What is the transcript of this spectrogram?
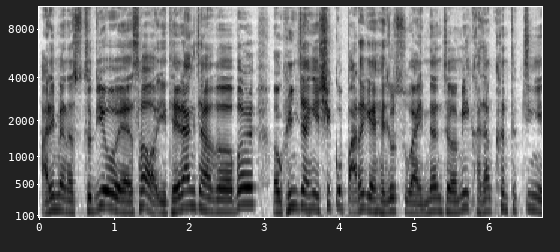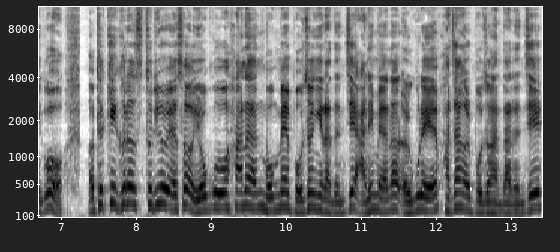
아니면 스튜디오에서 이 대량 작업을 어, 굉장히 쉽고 빠르게 해줄 수가 있는 점이 가장 큰 특징이고 어, 특히 그런 스튜디오에서 요구하는 몸매 보정이라든지 아니면은 얼굴에 화장을 보정한다든지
